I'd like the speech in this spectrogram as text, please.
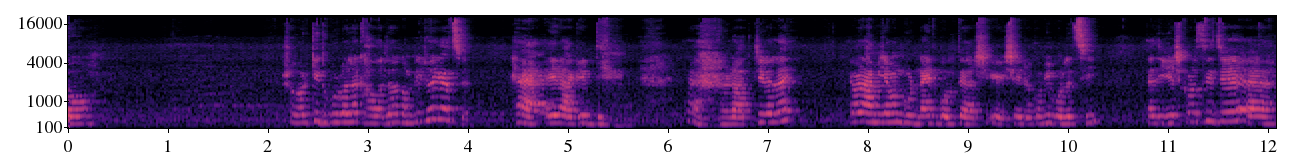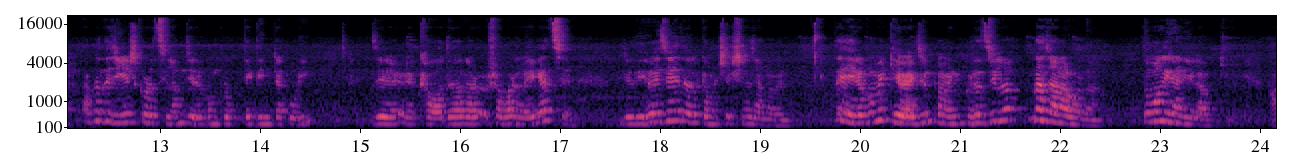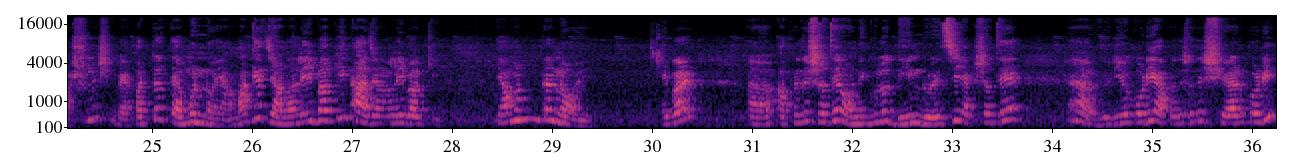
সবার কি দুপুরবেলা খাওয়া দাওয়া কমপ্লিট হয়ে গেছে? হ্যাঁ এর আগের দিন। রাত্রিবেলায় এবার আমি যেমন গুড নাইট বলতে আসি সেই রকমই বলেছি। তা জিজ্ঞেস করেছি যে আপনাদের জিজ্ঞেস করেছিলাম যেরকম প্রত্যেক দিনটা করি, যে খাওয়া দাওয়া সবার হয়ে গেছে? যদি হয়ে যায় তাহলে কমেন্ট সেকশনে জানাবেন। তো এরকমই কেউ একজন কমেন্ট করেছিল, না, জানাব না। তোমাকে জানিয়ে লাভ কি? আসলে ব্যাপারটা তেমন নয়। আমাকে জানালেই বা কি, না জানালেই বা কি, তেমনটা নয়। এবার আপনাদের সাথে অনেকগুলো দিন রয়েছি, একসাথে হ্যাঁ ভিডিও করি, আপনাদের সাথে শেয়ার করি,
